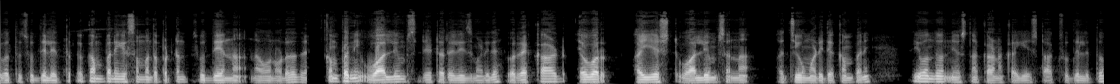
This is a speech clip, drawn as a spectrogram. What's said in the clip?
ಇವತ್ತು ಸುದ್ದಿಯಲ್ಲಿತ್ತು. ಕಂಪನಿಗೆ ಸಂಬಂಧಪಟ್ಟಂತ ಸುದ್ದಿಯನ್ನ ನಾವು ನೋಡೋದಾದ್ರೆ ಕಂಪನಿ ವಾಲ್ಯೂಮ್ಸ್ ಡೇಟಾ ರಿಲೀಸ್ ಮಾಡಿದೆ. ರೆಕಾರ್ಡ್ ಎವರ್ ಹೈಯೆಸ್ಟ್ ವಾಲ್ಯೂಮ್ಸ್ ಅನ್ನ ಅಚೀವ್ ಮಾಡಿದೆ ಕಂಪನಿ ಈ ಒಂದು ನ್ಯೂಸ್ನ ಕಾರಣಕ್ಕಾಗಿ ಸ್ಟಾಕ್ ಸುದ್ದಿಲಿತ್ತು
